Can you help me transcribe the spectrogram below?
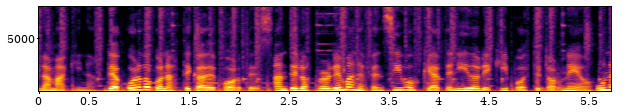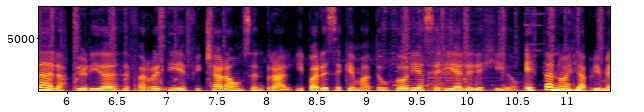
la máquina. De acuerdo con Azteca Deportes, ante los problemas defensivos que ha tenido el equipo este torneo, una de las prioridades de Ferretti es fichar a un central, y parece que Mateus Doria sería el elegido. Esta no es la primera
